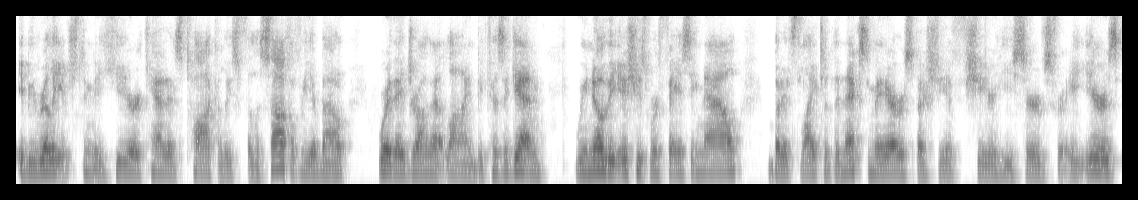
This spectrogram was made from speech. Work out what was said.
It'd be really interesting to hear candidates talk, at least philosophically, about where they draw that line. Because again, we know the issues we're facing now, but it's likely the next mayor, especially if she or he serves for eight years,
